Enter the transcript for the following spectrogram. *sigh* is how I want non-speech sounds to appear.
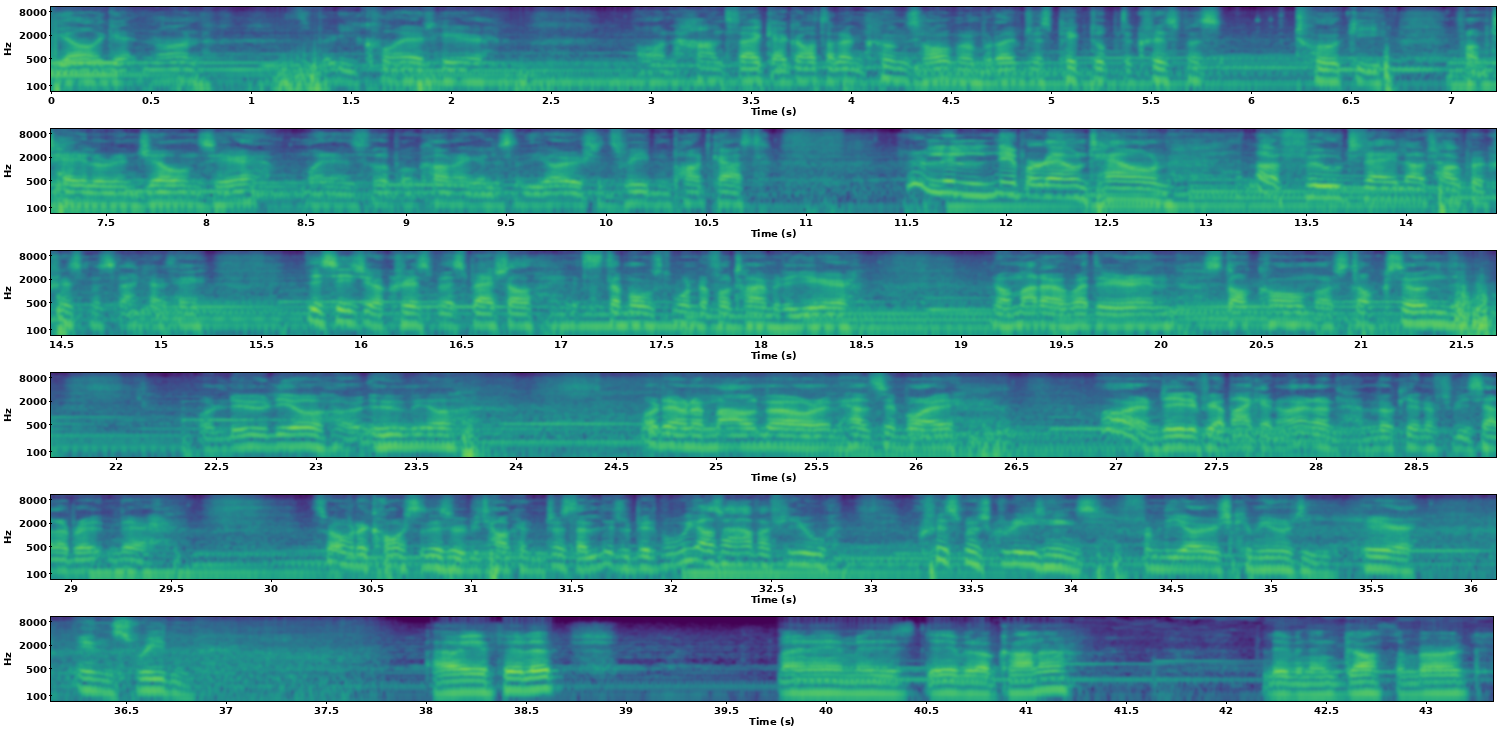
we all getting on? It's very quiet here on Handvek. I got that on Kungsholmen, but I've just picked up the Christmas turkey from Taylor and Jones here. My name is Philip O'Connor. You listen to the Irish in Sweden podcast. A little nip around town. A lot of food today, a lot of talk about Christmas, that kind of thing. This is your Christmas special. It's the most wonderful time of the year. No matter whether you're in Stockholm or Stocksund or Luleå or Umeå or down in Malmö or in Helsingborg or indeed if you're back in Ireland and lucky enough to be celebrating there. So over the course of this, we'll be talking just a little bit, but we also have a few Christmas greetings from the Irish community here in Sweden. How are you, Philip? My name is David O'Connor, living in Gothenburg.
